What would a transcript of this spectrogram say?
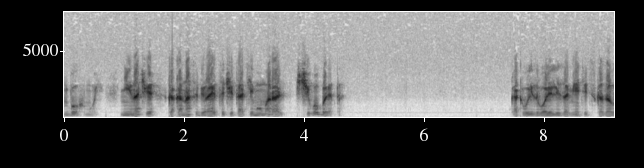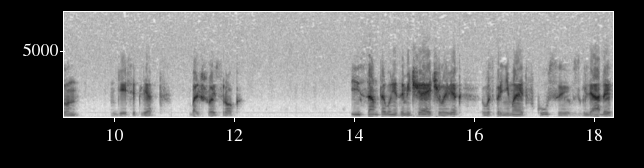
Бог мой, не иначе, как она собирается читать ему мораль. С чего бы это? «Как вы изволили заметить, — сказал он, — десять лет — большой срок». И сам того не замечая, человек воспринимает вкусы, взгляды,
